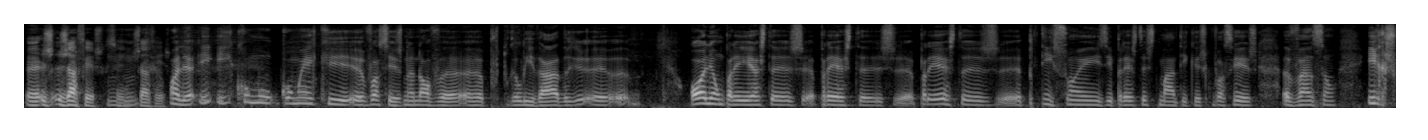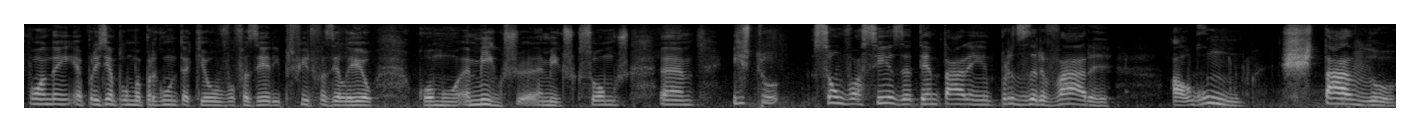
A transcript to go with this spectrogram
É? Uh, já fez, sim, uhum. já fez. Olha, e, e, como, como é que vocês, na nova Portugalidade, olham para estas, para, estas, para estas petições e para estas temáticas que vocês avançam e respondem a, por exemplo, uma pergunta que eu vou fazer e prefiro fazê-la eu, como amigos, amigos que somos. Isto são vocês a tentarem preservar algum Estado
